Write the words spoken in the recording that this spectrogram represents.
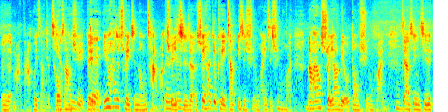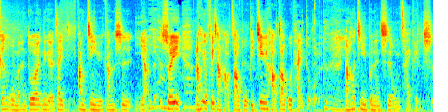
那个马达会这样子抽上去，对，对，因为它是垂直农场嘛，垂直的，所以它就可以这样一直循环，一直循环。那、嗯、它用水要流动循环，嗯、这样事情其实跟我们很多那个在放金鱼缸是一样的，所以然后又非常好照顾，比金鱼好照顾太多了。对，然后金鱼不能吃，我们菜可以吃。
